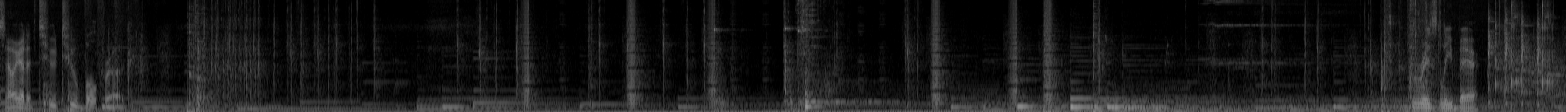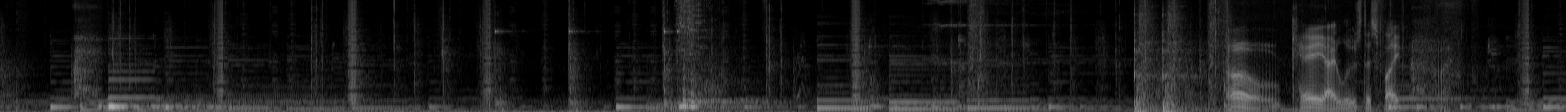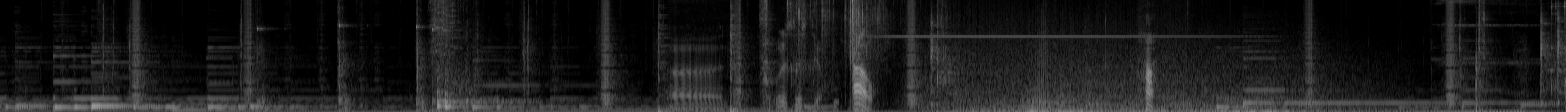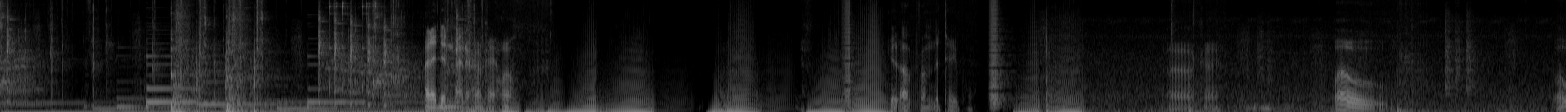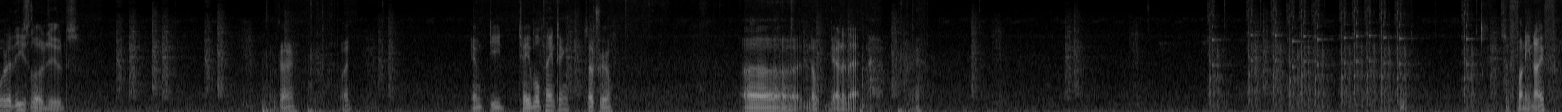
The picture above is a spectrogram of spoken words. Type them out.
So now we got a 2-2 bullfrog. This fight. Didn't matter. Okay, well. Get up from the table. Okay. Whoa. Well, what are these little dudes? Okay. What? Empty table painting? So true. Uh, nope, get out of that. It's a funny knife.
